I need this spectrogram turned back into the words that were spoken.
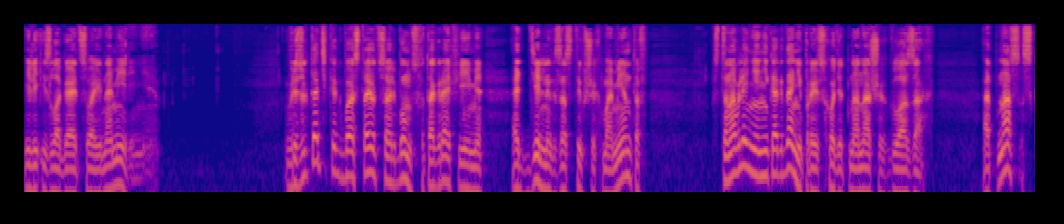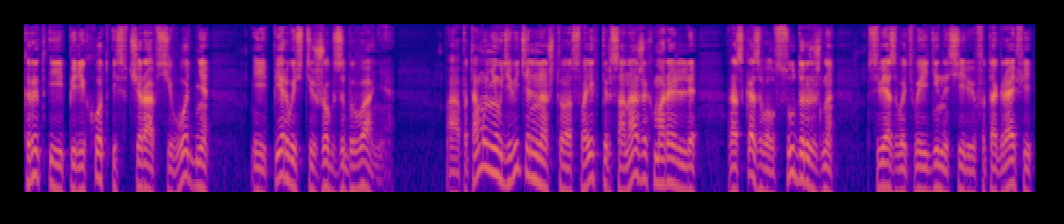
или излагает свои намерения. В результате как бы остается альбом с фотографиями отдельных застывших моментов. Становление никогда не происходит на наших глазах. От нас скрыт и переход из вчера в сегодня, и первый стежок забывания – а потому неудивительно, что о своих персонажах Морелли рассказывал судорожно, связывать воедино серию фотографий,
